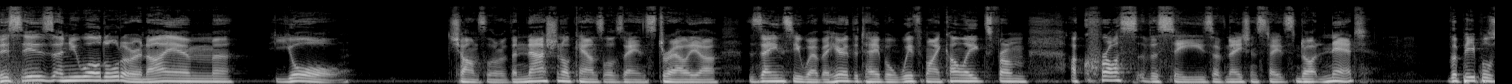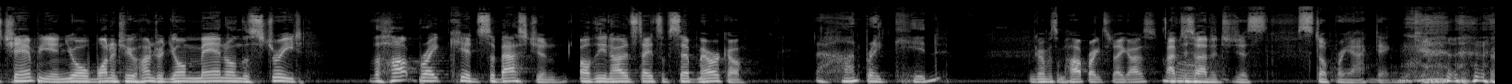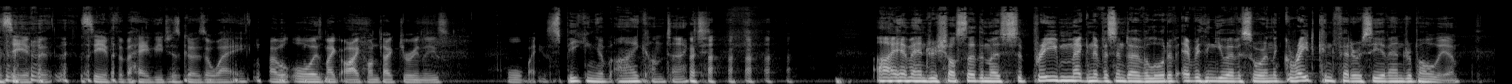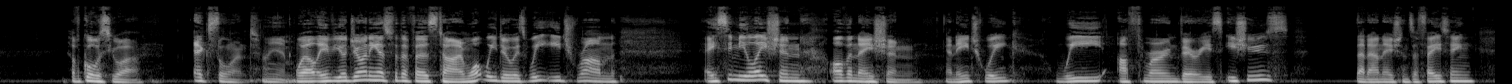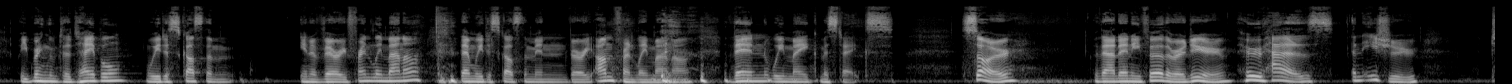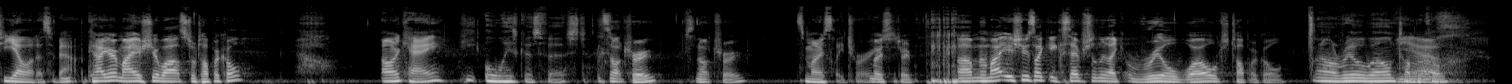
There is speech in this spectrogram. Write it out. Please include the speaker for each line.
Speaker 1: This is a new world order, and I am your Chancellor of the National Council of Zanstralia, Zane C. Weber, here at the table with my colleagues from across the seas of nationstates.net.
Speaker 2: the people's champion, your 1 in 200, your man on the street, the heartbreak kid, Sebastian of the United States of Sebmerica.
Speaker 3: The Heartbreak Kid.
Speaker 2: I'm going for some heartbreak today, guys.
Speaker 1: I've decided to just stop reacting and see if it, see if the behavior just goes away.
Speaker 2: I will always make eye contact during these. Always.
Speaker 3: Speaking of eye contact, I am Andrew Szosler, the most supreme, magnificent overlord of everything you ever saw in the great confederacy of Andropolia.
Speaker 1: Of course you are. Excellent.
Speaker 3: I am.
Speaker 1: Well, if you're joining us for the first time, what we do is we each run a simulation of a nation. And each week we are thrown various issues that our nations are facing. We bring them to the table. We discuss them in a very friendly manner. then we discuss them in very unfriendly manner. then we make mistakes. So, without any further ado, who has an issue to yell at us about?
Speaker 2: Can I go my issue while it's still topical?
Speaker 1: Okay,
Speaker 3: He always goes first.
Speaker 2: It's not true. It's not true.
Speaker 1: it's mostly true.
Speaker 2: Mostly true. Um, my issue is like exceptionally like real world topical.
Speaker 3: Oh, real world topical.
Speaker 2: Yeah.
